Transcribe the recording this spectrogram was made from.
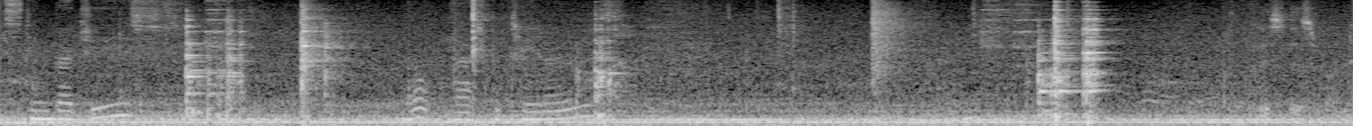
Steamed veggies. Oh, mashed potatoes. This is one.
